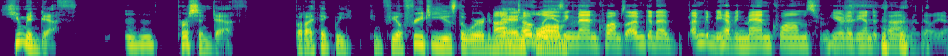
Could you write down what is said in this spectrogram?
human death, Mhm. person death. but I think we can feel free to use the word I'm man totally using man qualms. I'm gonna I'm gonna be having man qualms from here to the end of time. I tell you.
